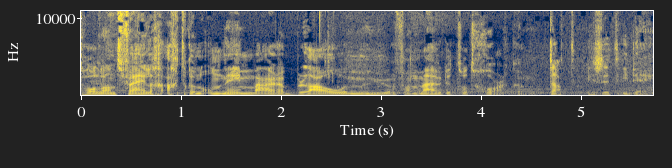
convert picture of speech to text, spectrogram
Holland veilig achter een onneembare blauwe muur van Muiden tot Gorkum. Dat is het idee.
